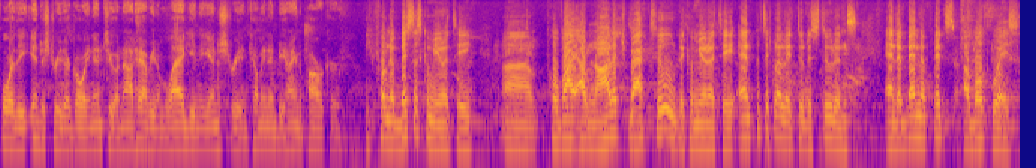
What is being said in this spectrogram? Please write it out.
for the industry they're going into and not having them lagging the industry and coming in behind the power curve. From the business community, uh, provide our knowledge back to the community and particularly to the students and the benefits are both ways.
